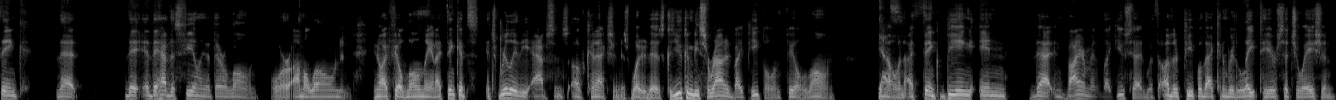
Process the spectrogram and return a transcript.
think that they they have this feeling that they're alone or I'm alone and you know I feel lonely and I think it's it's really the absence of connection is what it is because you can be surrounded by people and feel alone you yes. know and I think being in that environment like you said with other people that can relate to your situation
